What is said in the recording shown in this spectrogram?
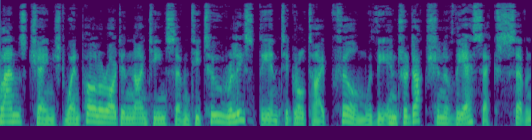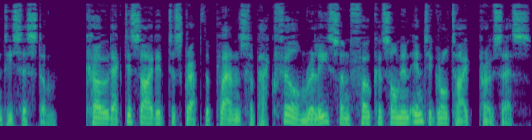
Plans changed when Polaroid in 1972 released the integral type film with the introduction of the SX70 system. Kodak decided to scrap the plans for pack film release and focus on an integral type process.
